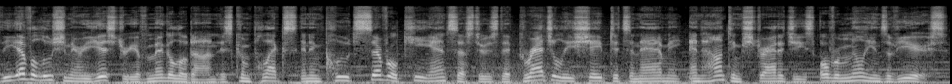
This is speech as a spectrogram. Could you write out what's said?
The evolutionary history of Megalodon is complex and includes several key ancestors that gradually shaped its anatomy and hunting strategies over millions of years.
